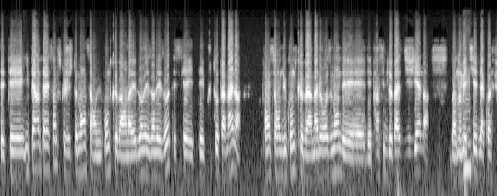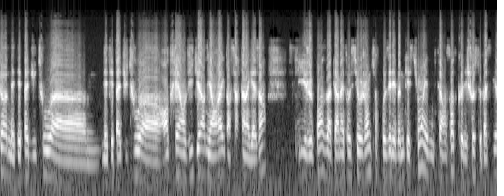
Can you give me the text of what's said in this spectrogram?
c'était hyper intéressant parce que justement, on s'est rendu compte que bah, on avait besoin des uns des autres et ce qui a été plutôt pas mal. on s'est rendu compte que bah, malheureusement des, des, principes de base d'hygiène dans nos mmh. métiers de la coiffure n'étaient pas du tout euh, n'étaient pas du tout euh, rentrés en vigueur ni en règle dans certains magasins qui je pense va permettre aussi aux gens de se reposer les bonnes questions et de faire en sorte que les choses se passent mieux.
